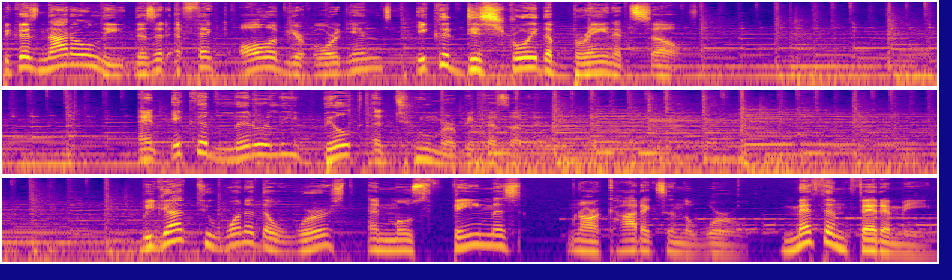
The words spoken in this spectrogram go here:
because not only does it affect all of your organs, it could destroy the brain itself. And it could literally build a tumor because of it. We got to one of the worst and most famous narcotics in the world, methamphetamine.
